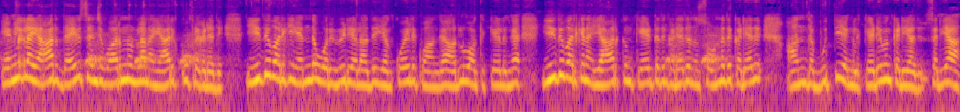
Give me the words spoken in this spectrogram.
எங்களுக்கெல்லாம் யார் தயவு செஞ்சு வரணும்லாம் நான் யாரையும் கூப்பிட கிடையாது. இது வரைக்கும் எந்த ஒரு வீடியோலாவது என் கோயிலுக்கு வாங்க அருள்வாக்கு கேளுங்க. இது வரைக்கும் நான் யாருக்கும் கேட்டதும் கிடையாது நான் சொன்னது கிடையாது. அந்த புத்தி எங்களுக்கு கிடையவும் கிடையாது சரியா?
